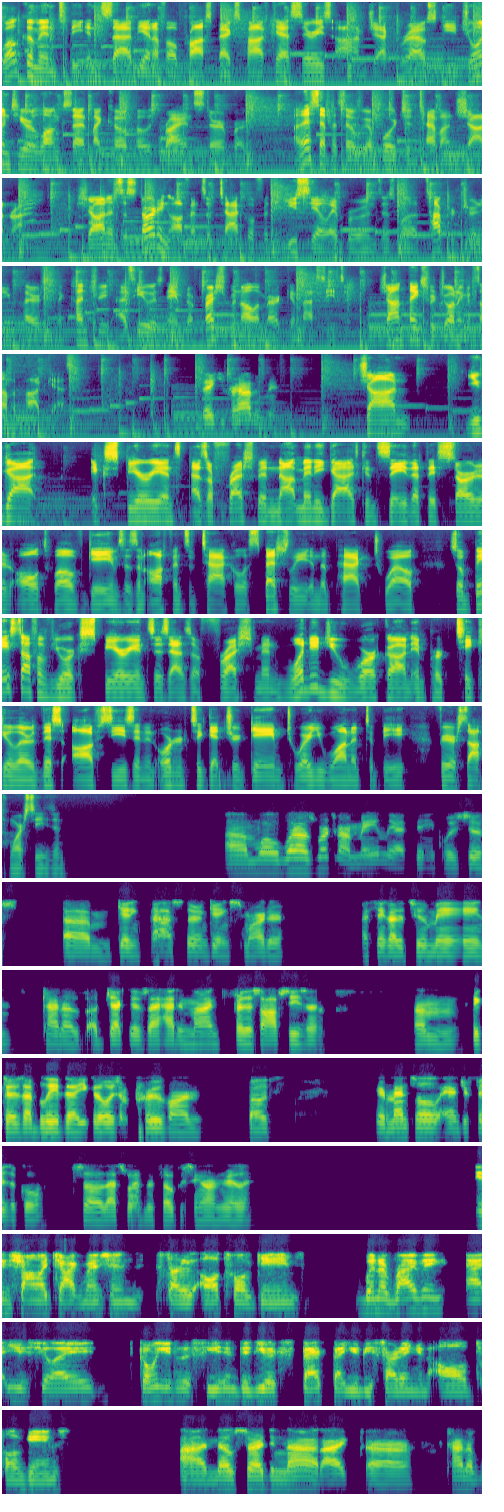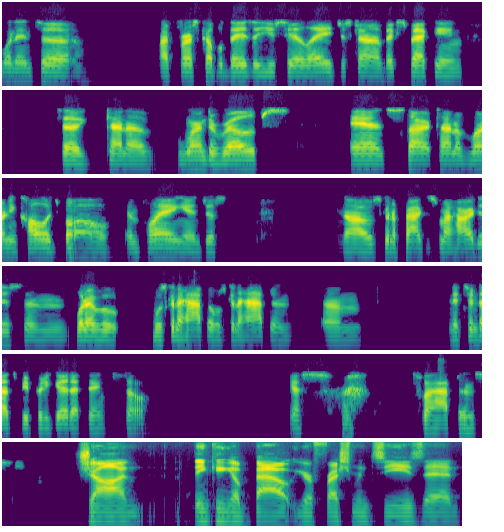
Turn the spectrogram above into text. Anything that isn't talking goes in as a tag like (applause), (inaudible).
Welcome into the Inside the NFL Prospects podcast series. I'm Jack Borowski, joined here alongside my co host, Brian Sternberg. On this episode, we are fortunate to have on Sean Rhyan. Sean is the starting offensive tackle for the UCLA Bruins and is one of the top returning players in the country as he was named a freshman All American last season. Sean, thanks for joining us on the podcast. Thank you for having me. Sean, you got experience as a freshman. Not many guys can say that they started all 12 games as an offensive tackle, especially in the Pac 12. So, based off of your experiences as a freshman, what did you work on in particular this offseason in order to get your game to where you want it to be for your sophomore season? Um, well, what I was working on mainly, I think, was just um, getting faster and getting smarter. I think are the two main kind of objectives I had in mind for this off season. Um, because I believe that you could always improve on both your mental and your physical. So that's what I've been focusing on really. And Sean, like Jack mentioned, started all 12 games. When arriving at UCLA, going into the season, did you expect that you'd be starting in all 12 games? Uh, no, sir, I did not. I uh, kind of went into my first couple days at UCLA, just kind of expecting to kind of learn the ropes and start kind of learning college ball and playing and just you know I was going to practice my hardest and whatever was going to happen was going to happen. Um and it turned out to be pretty good I think so. Yes (laughs) that's what happens. Sean thinking about your freshman season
